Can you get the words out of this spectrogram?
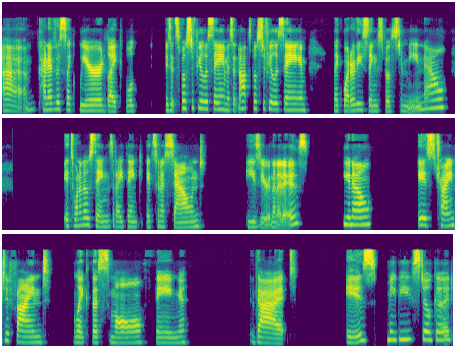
um kind of this like weird like well is it supposed to feel the same is it not supposed to feel the same like, what are these things supposed to mean now? It's one of those things that I think it's going to sound easier than it is, you know, is trying to find like the small thing that is maybe still good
